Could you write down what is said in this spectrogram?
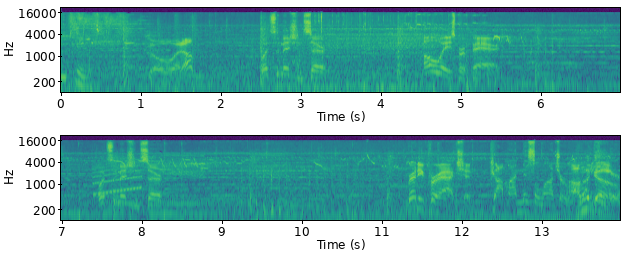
me? complete. Going up. What's the mission, sir? Always prepared. What's the mission, sir? Ready for action. Got my missile launcher On the go. here.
